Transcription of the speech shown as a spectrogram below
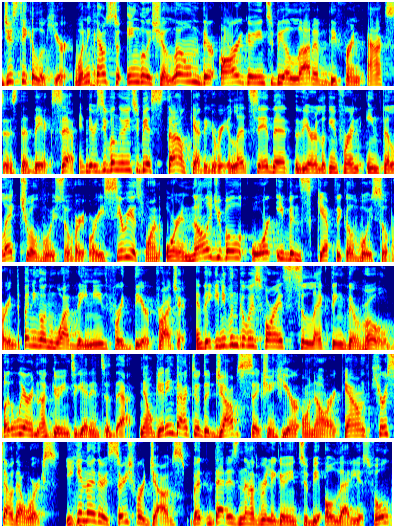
just take a look here. When it comes to English alone, there are going to be a lot of different accents that they accept. And there's even going to be a style category. Let's say that they are looking for an intellectual voiceover or a serious one or a knowledgeable or even skeptical voiceover, depending on what they need for their project. And they can even go as far as selecting the role, but we are not going to get into that. Now, getting back to the jobs section here on our account, here's how that works. You can either search for jobs, but that is not really going to be all that useful,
